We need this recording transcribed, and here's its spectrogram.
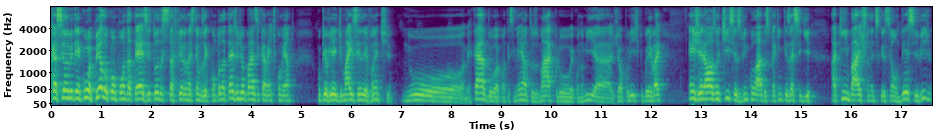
Cassiano Bittencourt, pelo Compondo da Tese. Toda sexta-feira nós temos aqui Compondo da Tese, onde eu basicamente comento o que eu vi de mais relevante no mercado, acontecimentos, macro, economia, geopolítica e por aí vai. Em geral, as notícias vinculadas para quem quiser seguir aqui embaixo na descrição desse vídeo,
